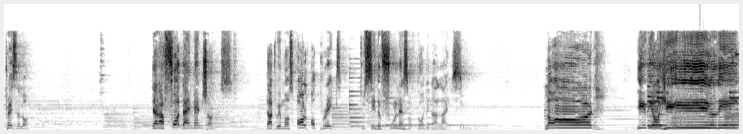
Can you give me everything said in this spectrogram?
Praise the Lord. There are four dimensions that we must all operate to see the fullness of God in our lives. Lord, give your healing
